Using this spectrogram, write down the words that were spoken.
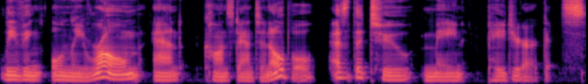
leaving only Rome and Constantinople as the two main patriarchates.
